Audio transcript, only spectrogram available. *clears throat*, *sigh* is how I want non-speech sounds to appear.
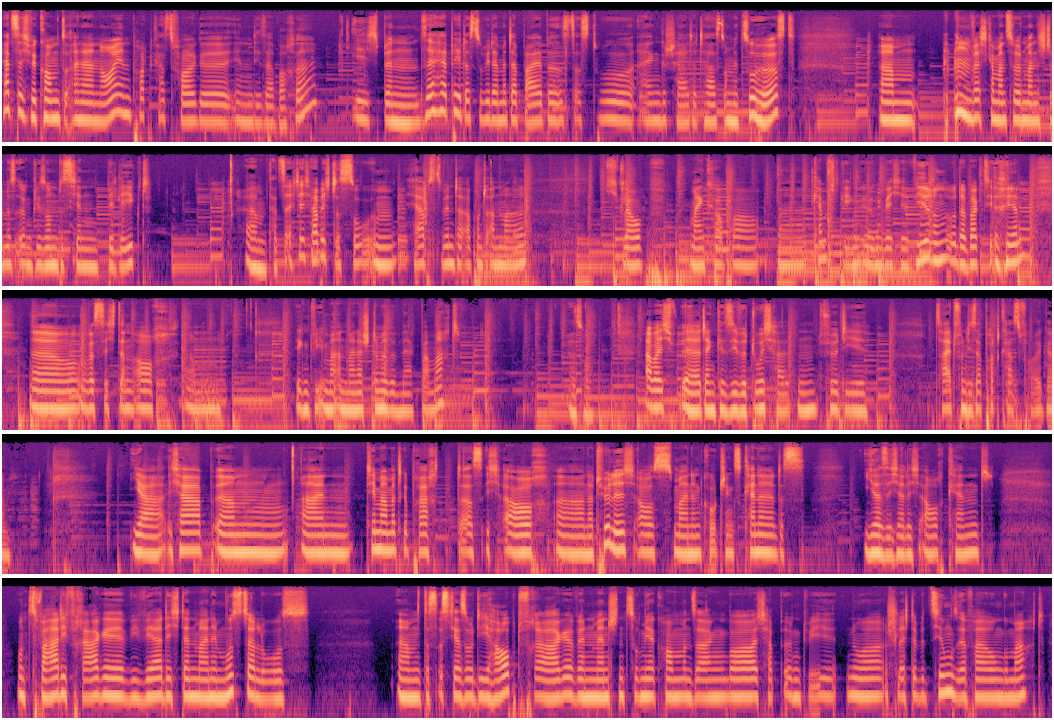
Herzlich willkommen zu einer neuen Podcast-Folge in dieser Woche. Ich bin sehr happy, dass du wieder mit dabei bist, dass du eingeschaltet hast und mir zuhörst. Ähm, *clears throat* vielleicht kann man es hören, meine Stimme ist irgendwie so ein bisschen belegt. Ähm, tatsächlich habe ich das so im Herbst, Winter ab und an mal. Ich glaube, mein Körper äh, kämpft gegen irgendwelche Viren oder Bakterien, äh, was sich dann auch ähm, irgendwie immer an meiner Stimme bemerkbar macht. Also, aber ich äh, denke, sie wird durchhalten für die Zeit von dieser Podcast-Folge. Ja, ich habe ähm, ein Thema mitgebracht, das ich auch äh, natürlich aus meinen Coachings kenne, das ihr sicherlich auch kennt. Und zwar die Frage, wie werde ich denn meine Muster los? Ähm, das ist ja so die Hauptfrage, wenn Menschen zu mir kommen und sagen, boah, ich habe irgendwie nur schlechte Beziehungserfahrungen gemacht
